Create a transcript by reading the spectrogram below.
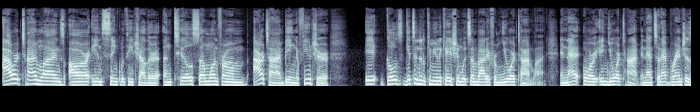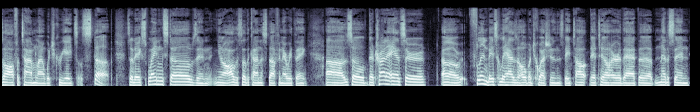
our timelines are in sync with each other until someone from our time, being the future, it goes gets into the communication with somebody from your timeline and that or in your time. And that so that branches off a timeline which creates a stub. So they're explaining stubs and you know all this other kind of stuff and everything. Uh so they're trying to answer uh flynn basically has a whole bunch of questions. They talk they tell her that the medicine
